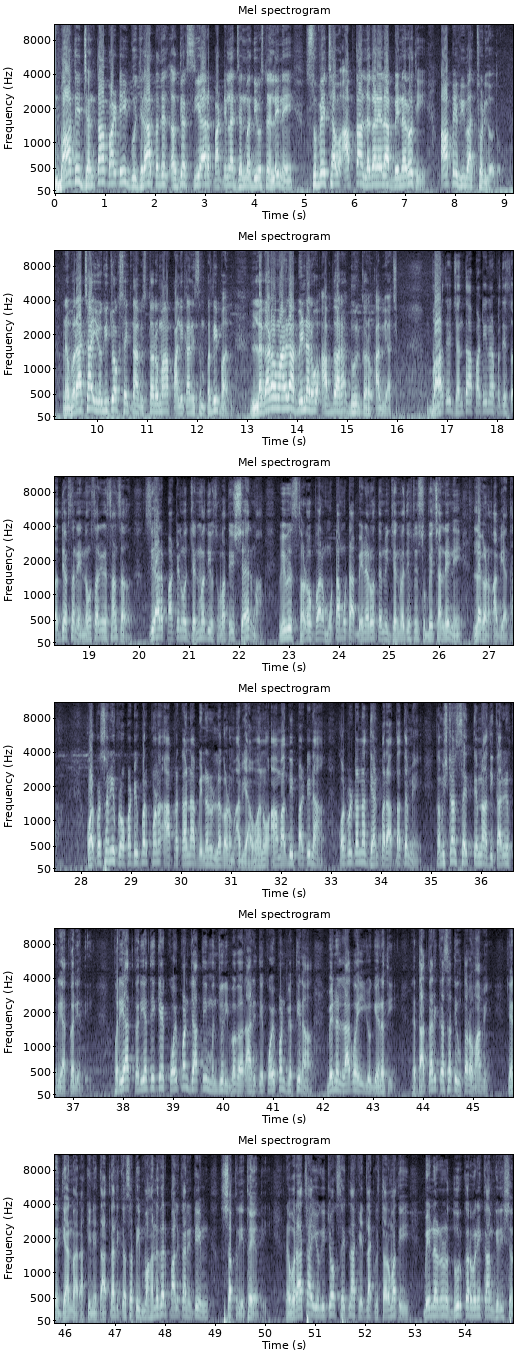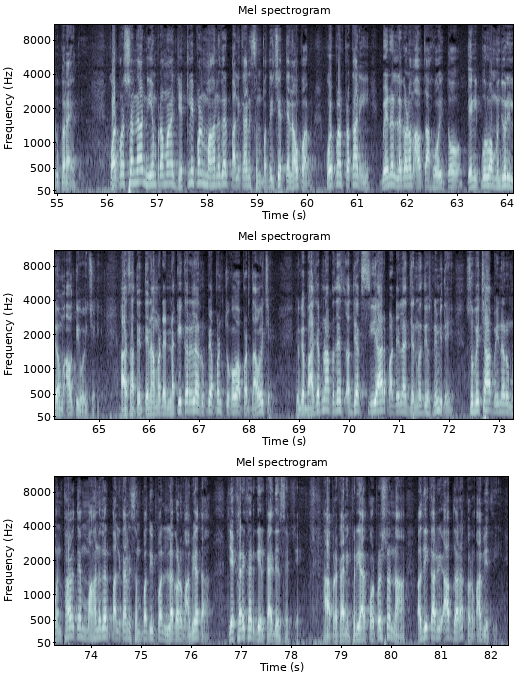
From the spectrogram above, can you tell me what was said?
Bharatiya Janata party Gujarat પ્રદેશ અધ્યક્ષ C R પાટીલના જન્મદિવસને લઈને શુભેચ્છાઓ આપતા લગાડેલા બેનરોથી આપે વિવાદ છોડ્યો હતો. અને વરાછા યોગી ચોક સહિતના વિસ્તારોમાં પાલિકાની સંપત્તિ પર લગાડવામાં આવેલા બેનરો આપ દ્વારા દૂર કરવામાં આવ્યા છે. ભારતીય જનતા પાર્ટીના પ્રદેશ અધ્યક્ષ અને નવસારીના સાંસદ સી આર પાટીલનો જન્મદિવસ હોવાથી શહેરમાં વિવિધ સ્થળો પર મોટા મોટા બેનરો તેમની જન્મદિવસની શુભેચ્છા લઈને લગાડવામાં આવ્યા હતા. કોર્પોરેશનની પ્રોપર્ટી ઉપર પણ આ પ્રકારના બેનરો લગાડવામાં આવ્યા. હોવાનું આમ આદમી પાર્ટીના કોર્પોરેટરના ધ્યાન પર આવતા તેમણે કમિશનર સહિત તેમના અધિકારીઓને ફરિયાદ કરી હતી. ફરિયાદ કરી હતી કે કોઈપણ જાતની મંજૂરી વગર આ રીતે કોઈપણ વ્યક્તિના બેનર લાગવા એ યોગ્ય નથી અને તાત્કાલિક અસરથી ઉતારવામાં આવી, જેને ધ્યાનમાં રાખીને તાત્કાલિક અસરથી મહાનગરપાલિકાની ટીમ સક્રિય થઈ હતી અને વરાછા યોગી ચોક સહિતના કેટલાક વિસ્તારોમાંથી બેનરોને દૂર કરવાની કામગીરી શરૂ કરાઈ હતી. કોર્પોરેશનના નિયમ પ્રમાણે જેટલી પણ મહાનગરપાલિકાની સંપત્તિ છે તેના ઉપર કોઈપણ પ્રકારની બેનર લગાડવામાં આવતા હોય તો તેની પૂર્વ મંજૂરી લેવામાં આવતી હોય છે. આ સાથે તેના માટે નક્કી કરેલા રૂપિયા પણ ચૂકવવા પડતા હોય છે. જોકે ભાજપના પ્રદેશ અધ્યક્ષ સી આર પાટીલના જન્મદિવસ નિમિત્તે શુભેચ્છા બેનરો મનફાવે તેમ મહાનગરપાલિકાની સંપત્તિ પર લગાડવામાં આવ્યા હતા, જે ખરેખર ગેરકાયદેસર છે. આ પ્રકારની ફરિયાદ કોર્પોરેશનના અધિકારીઓ આપ દ્વારા કરવામાં આવી હતી.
